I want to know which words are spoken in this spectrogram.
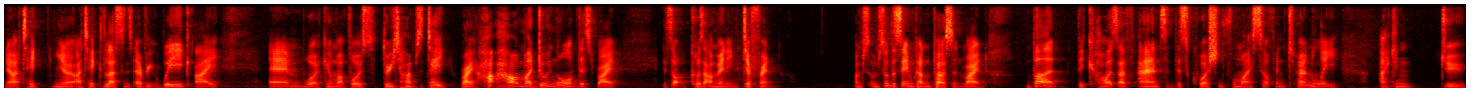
You know, I take, you know, I take lessons every week. I am working on my voice three times a day, right? How, how am I doing all of this, right? It's not because I'm any different. I'm, I'm still the same kind of person, right? But because I've answered this question for myself internally, I can do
